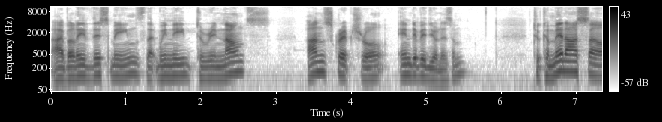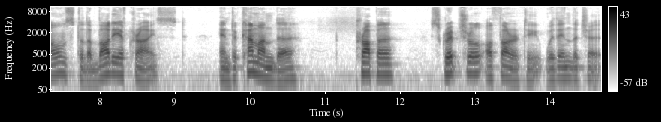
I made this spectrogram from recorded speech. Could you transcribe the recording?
I believe this means that we need to renounce unscriptural individualism, to commit ourselves to the body of Christ, and to come under proper scriptural authority within the church.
